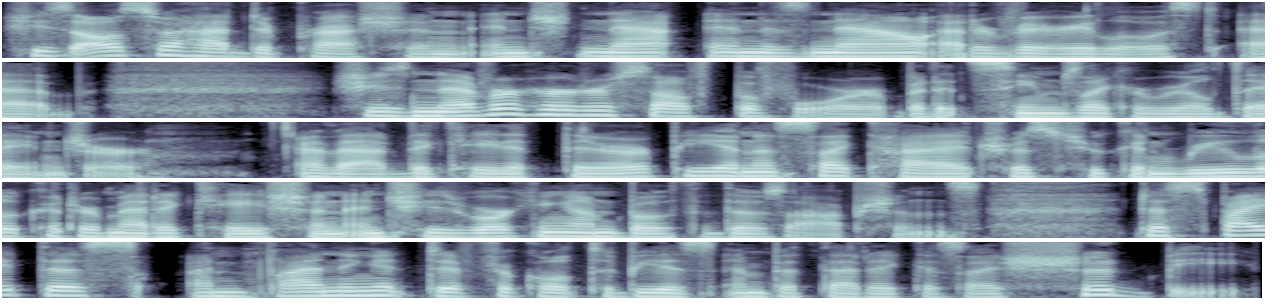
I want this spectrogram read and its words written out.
She's also had depression and, na- and is now at her very lowest ebb. She's never hurt herself before, but it seems like a real danger. I've advocated therapy and a psychiatrist who can relook at her medication, and she's working on both of those options. Despite this, I'm finding it difficult to be as empathetic as I should be.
